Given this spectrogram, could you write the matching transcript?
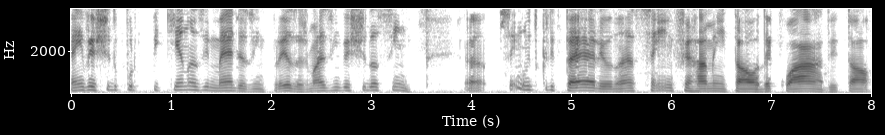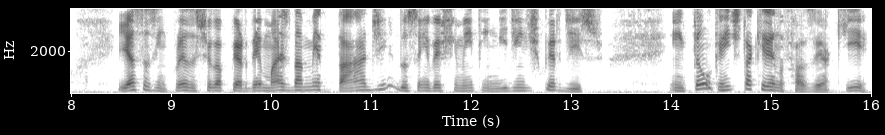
é investido por pequenas e médias empresas, mas investido assim, é, sem muito critério, né, sem ferramental adequado e tal. E essas empresas chegam a perder mais da metade do seu investimento em mídia em desperdício. Então, o que a gente está querendo fazer aqui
